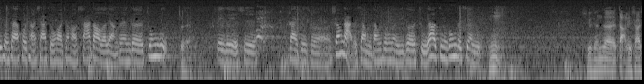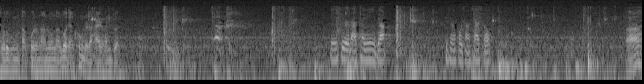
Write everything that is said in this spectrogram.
徐晨在后场杀球哈，正好杀到了两个人的中路。对。这个也是在这个双打的项目当中的一个主要进攻的线路。嗯。徐晨在大力杀球的过当过程当中呢，落点控制的还是很准。连续的打蔡云一边，徐晨后场杀球。啊。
